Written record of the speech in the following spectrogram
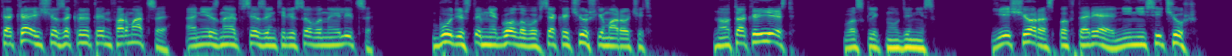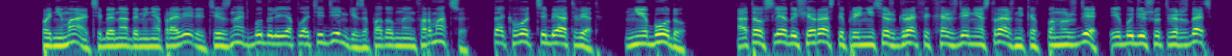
«Какая еще закрытая информация? Они знают все заинтересованные лица. Будешь ты мне голову всякой чушью морочить». «Но так и есть», — воскликнул Денис. Еще раз повторяю, не неси чушь. Понимаю, тебе надо меня проверить и знать, буду ли я платить деньги за подобную информацию. Так вот тебе ответ. Не буду. А то в следующий раз ты принесешь график хождения стражников по нужде и будешь утверждать,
